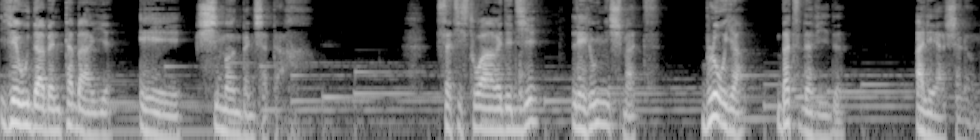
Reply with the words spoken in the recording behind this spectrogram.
Yehuda ben Tabaï et Shimon ben Shattar. Cette histoire est dédiée Lelou Nishmat, Bluria Bat David, Aléa Shalom.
